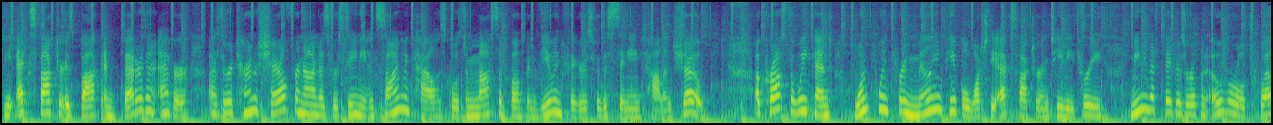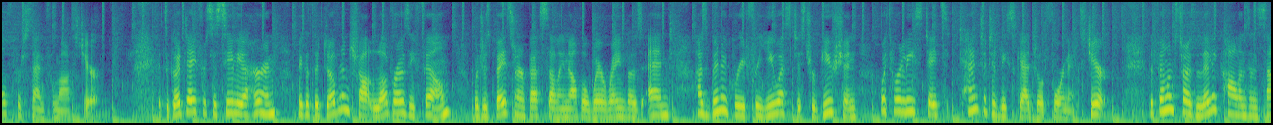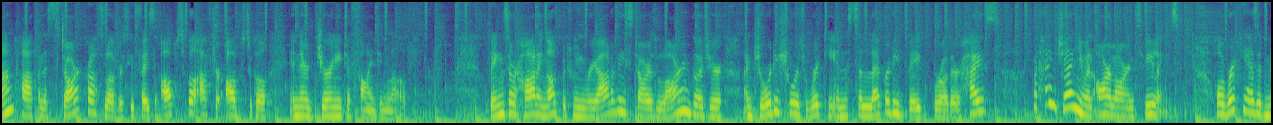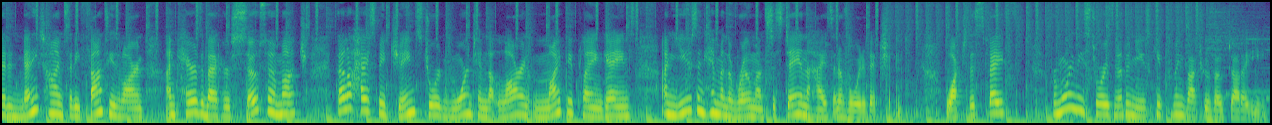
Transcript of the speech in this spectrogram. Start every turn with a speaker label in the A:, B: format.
A: The X Factor is back and better than ever as the return of Cheryl Fernandez Versini and Simon Cowell has caused a massive bump in viewing figures for the singing talent show. Across the weekend, 1.3 million people watched The X Factor on TV3, meaning that figures are up an overall 12% from last year. It's a good day for Cecilia Ahern because the Dublin shot Love Rosie film, which is based on her best selling novel Where Rainbows End, has been agreed for US distribution, with release dates tentatively scheduled for next year. The film stars Lily Collins and Sam Claflin as star-crossed lovers who face obstacle after obstacle in their journey to finding love. Things are hotting up between reality stars Lauren Goodger and Geordie Shore's Ricci in the celebrity Big Brother house. But how genuine are Lauren's feelings? While Ricci has admitted many times that he fancies Lauren and cares about her so, so much, fellow housemate James Jordan warned him that Lauren might be playing games and using him and the romance to stay in the house and avoid eviction. Watch this space. For more on these stories and other news, keep coming back to evoke.ie.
